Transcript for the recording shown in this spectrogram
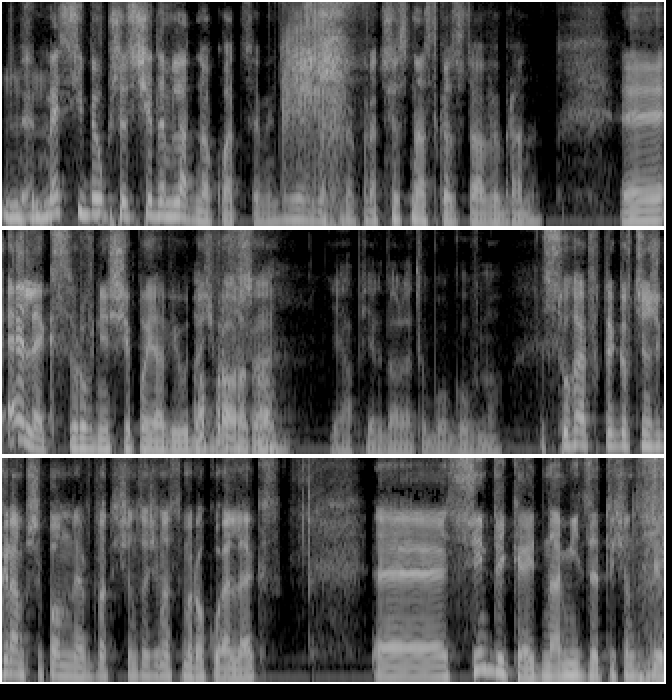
E, Messi był przez 7 lat na okładce, więc nie wiem, dlaczego akurat 16 została wybrana. E, Alex również się pojawił O dość proszę. wysoko. Ja pierdolę, to było gówno. Słuchacz, w którego wciąż gram, przypomnę, w 2018 roku Alex. E, Syndicate na Midze 1200,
